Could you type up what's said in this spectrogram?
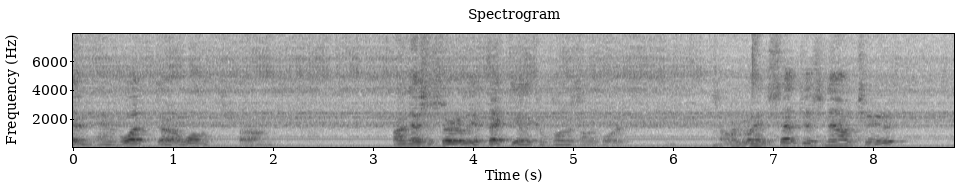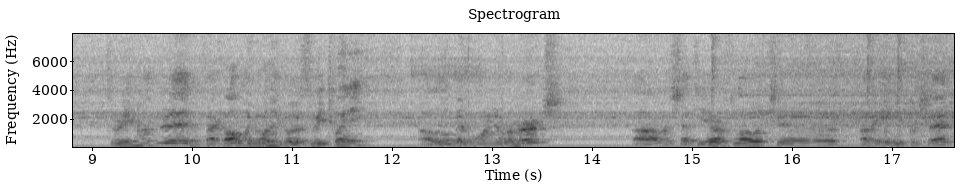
and, and what uh, won't um, unnecessarily affect the other components on the board. So I'm going to go ahead and set this now to 300. In fact, I'm going to go ahead and go to 320, a little bit more millihertz. Uh, I'm going to set the airflow to probably 80%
